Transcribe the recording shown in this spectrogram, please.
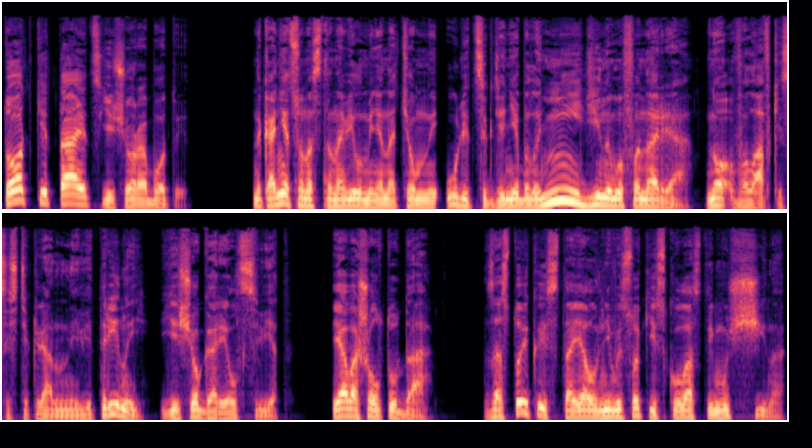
тот китаец еще работает. Наконец он остановил меня на темной улице, где не было ни единого фонаря, но в лавке со стеклянной витриной еще горел свет. Я вошел туда. За стойкой стоял невысокий скуластый мужчина,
